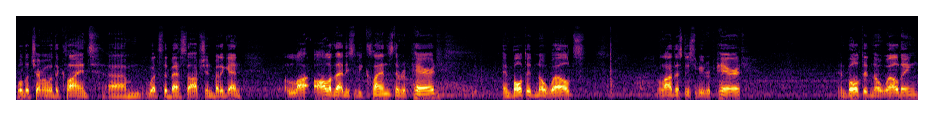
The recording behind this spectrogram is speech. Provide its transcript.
we'll determine with the client um, what's the best option. But again, lot, all of that needs to be cleansed and repaired and bolted, no welds. A lot of this needs to be repaired and bolted, no welding.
